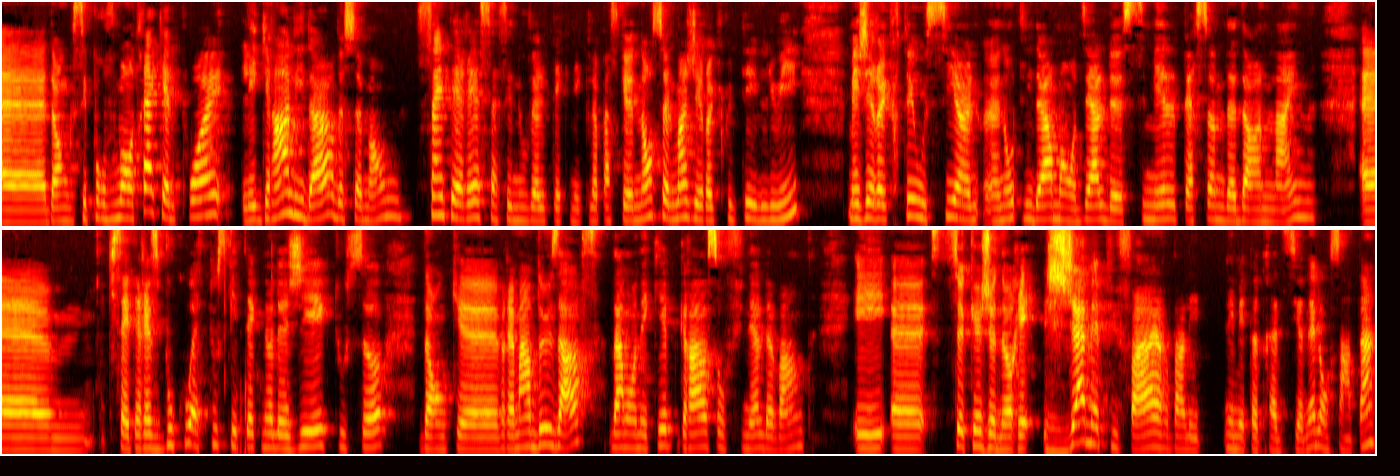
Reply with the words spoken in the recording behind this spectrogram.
Euh, donc, c'est pour vous montrer à quel point les grands leaders de ce monde s'intéressent à ces nouvelles techniques-là, parce que non seulement j'ai recruté lui, mais j'ai recruté aussi un, autre leader mondial de 6000 personnes de downline euh, qui s'intéresse beaucoup à tout ce qui est technologique, tout ça. Donc, euh, vraiment deux as dans mon équipe grâce au funnel de vente. Et euh, ce que je n'aurais jamais pu faire dans les, les méthodes traditionnelles, on s'entend,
